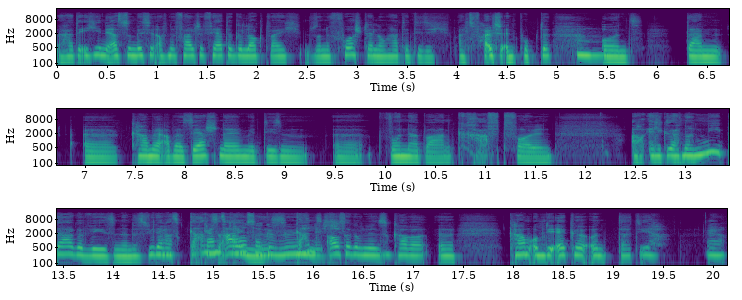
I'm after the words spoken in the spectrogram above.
hatte ich ihn erst so ein bisschen auf eine falsche Fährte gelockt, weil ich so eine Vorstellung hatte, die sich als falsch entpuppte. Mhm. Und dann äh, kam er aber sehr schnell mit diesem äh, wunderbaren, kraftvollen, auch ehrlich gesagt noch nie dagewesenen, das ist wieder Ja, was ganz, ganz Eigenes, außergewöhnlich. ganz außergewöhnliches Cover, äh, kam um die Ecke und dachte, ja, ja.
